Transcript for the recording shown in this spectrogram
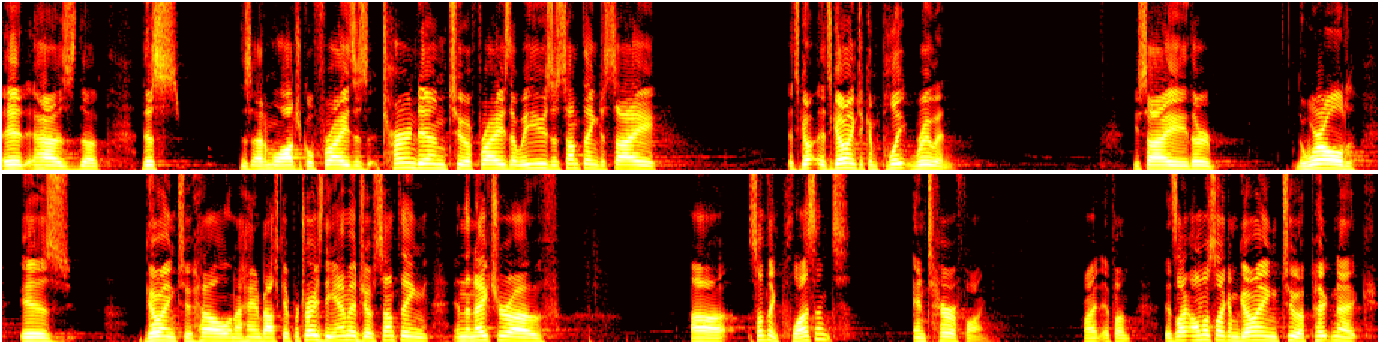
it has the, this, this etymological phrase is turned into a phrase that we use as something to say it's, go, it's going to complete ruin. You say the world is going to hell in a handbasket. It portrays the image of something in the nature of uh, something pleasant and terrifying. Right? If I'm, it's like almost like I'm going to a picnic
